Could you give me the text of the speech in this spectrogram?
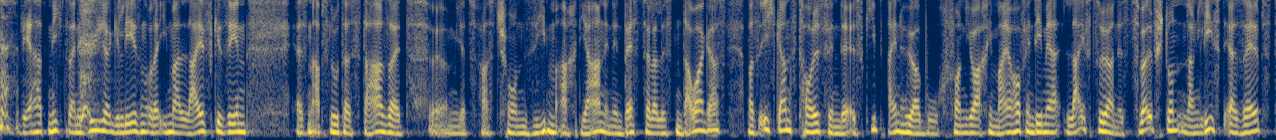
wer hat nicht seine Bücher gelesen oder ihn mal live gesehen? Er ist ein absoluter Star seit ähm, jetzt fast schon sieben, acht Jahren in den Bestsellerlisten Dauergast. Was ich ganz toll finde, es gibt ein Hörbuch von Joachim Meyerhoff, in dem er live zu hören ist. Zwölf Stunden lang liest er selbst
